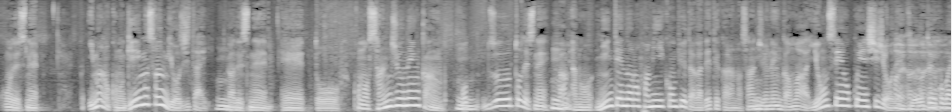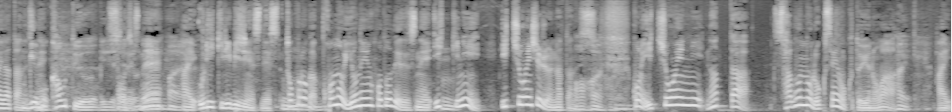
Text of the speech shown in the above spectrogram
このですね、今のこのゲーム産業自体がですね、えーっと、この30年間、ほずーっとですね、ファミあの、任天堂のファミリーコンピューターが出てからの30年間は4000億円市場でずっと横ばいだったんですね。ゲームを買うというビジネスそうでよね。ですすね。はい。売り切りビジネスです。ところが、うんこの4年ほどでですね、一気に1兆円市場になったんです。あはいはいこの1兆円になった差分の6000億というのは、ははいい。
